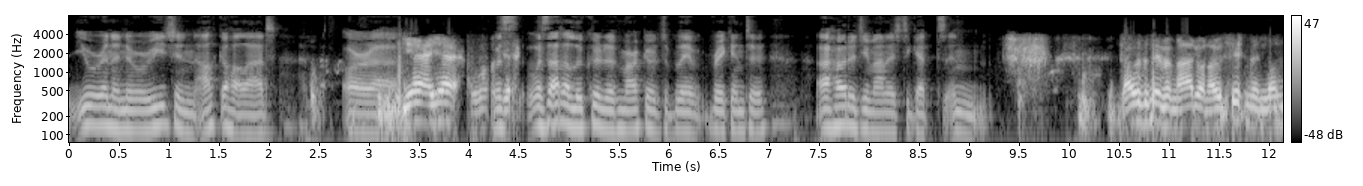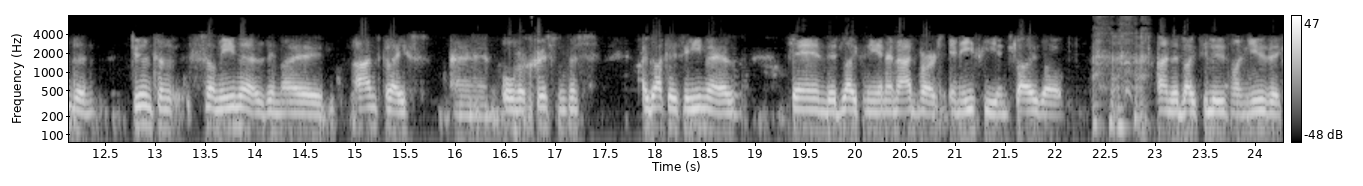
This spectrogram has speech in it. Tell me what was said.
you were in a Norwegian alcohol ad, or uh, yeah, yeah. Was yeah. was that a lucrative market to play, break into? Uh, how did you manage to get in? That was a bit of a mad one. I was sitting in London doing some some emails in my aunt's place um, over Christmas. I got this email saying they'd like me in an advert in Easky in Sligo and they'd like to lose my music.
